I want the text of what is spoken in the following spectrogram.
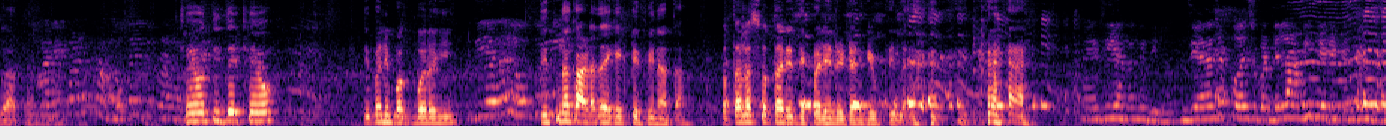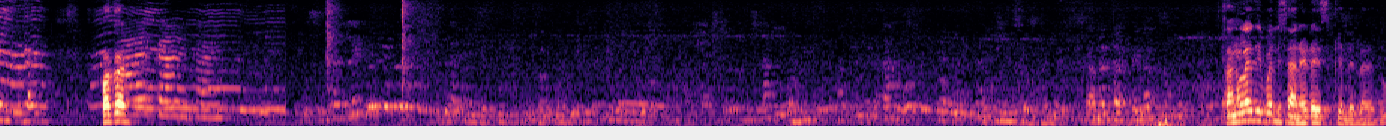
जात थांबवता येते प्रणव ठेव तिथे ठेव. दीपाली बघ बरं ही. तिथनं काढायचा एक एक टिफिन आता. स्वतःला स्वतः दीपाली रिटर्न गिफ्ट दिलाय. फर्स्ट बर्थडेला आम्ही हे रिटर्न गिफ्ट दिले पकड काय काय काय चांगला आहे पहिले सॅनिटाईज केलेला आहे तो.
